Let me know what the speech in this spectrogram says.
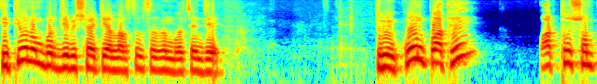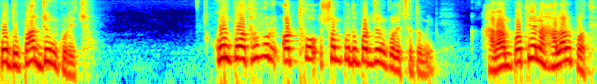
তৃতীয় নম্বর যে বিষয়টি আল্লাহ রসুল সাল্লাম বলছেন যে, তুমি কোন পথে অর্থ সম্পদ উপার্জন করেছ? কোন পথ অর্থ সম্পদ উপার্জন করেছ তুমি? হারাম পথে না হালাল পথে?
